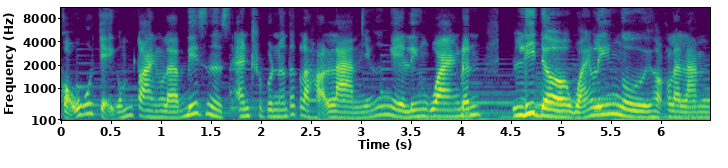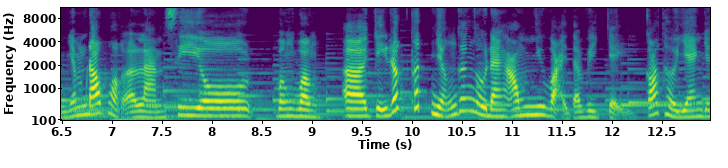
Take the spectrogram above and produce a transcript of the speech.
cũ của chị cũng toàn là business entrepreneur, tức là họ làm những cái nghề liên quan đến leader, quản lý người, hoặc là làm giám đốc, hoặc là làm ceo vân vân. À, chị rất thích những cái người đàn ông như vậy tại vì chị có thời gian cho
